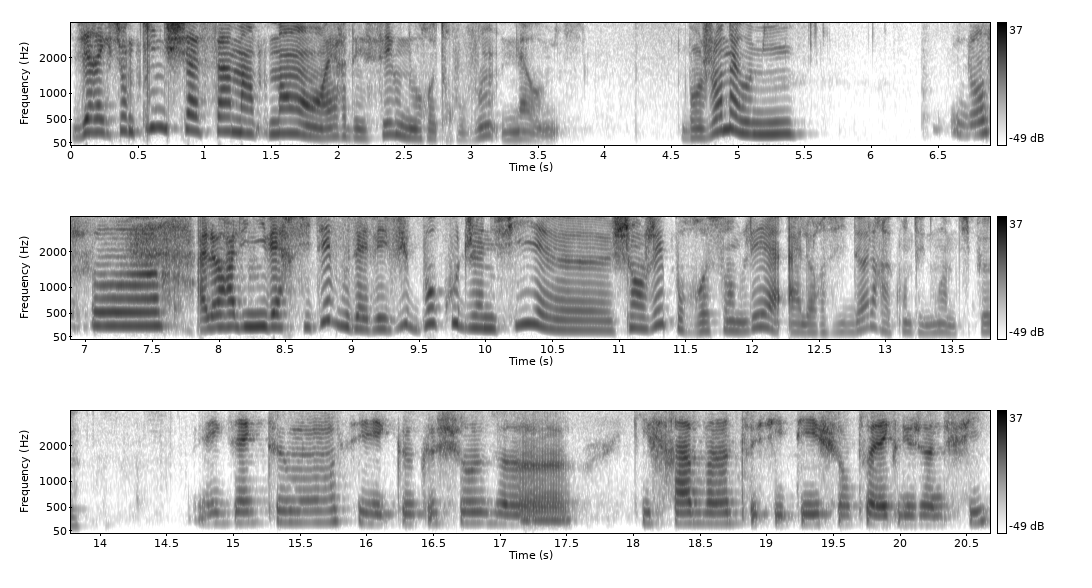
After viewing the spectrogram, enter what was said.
Direction Kinshasa maintenant en RDC où nous retrouvons Naomi. Bonjour Naomi. Bonjour. Alors à l'université, vous avez vu beaucoup de jeunes filles euh, changer pour ressembler à, leurs idoles. Racontez-nous un petit peu. Exactement, c'est quelque chose euh, qui frappe notre société, surtout avec les jeunes filles.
